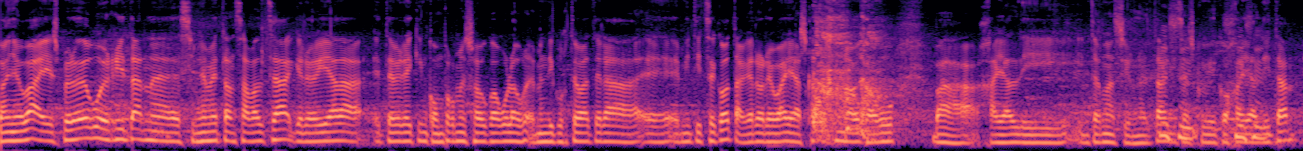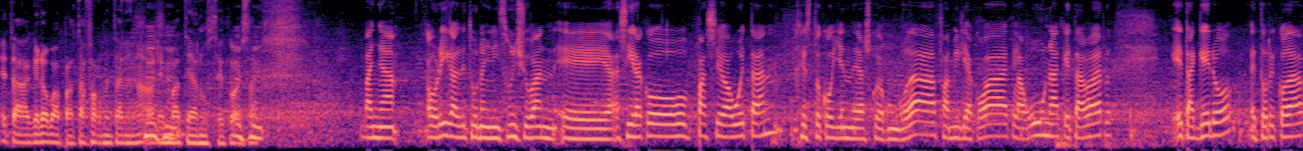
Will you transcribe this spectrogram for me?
Baina bai, espero dugu herritan e, zinemetan zabaltzea, gero egia da, eta berekin konpromeso daukagula hemendik urte batera e, emititzeko, eta gero ere bai askatasun daukagu ba, jaialdi internazionaletan, giza eskubiko jaialditan, eta gero ba, plataformetan haren batean uzteko, ez da. Baina hori galdetu nahi nizun xuban, e, hasierako paseo hauetan gestoko jende asko egongo da, familiakoak, lagunak eta bar, eta gero, etorriko da,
